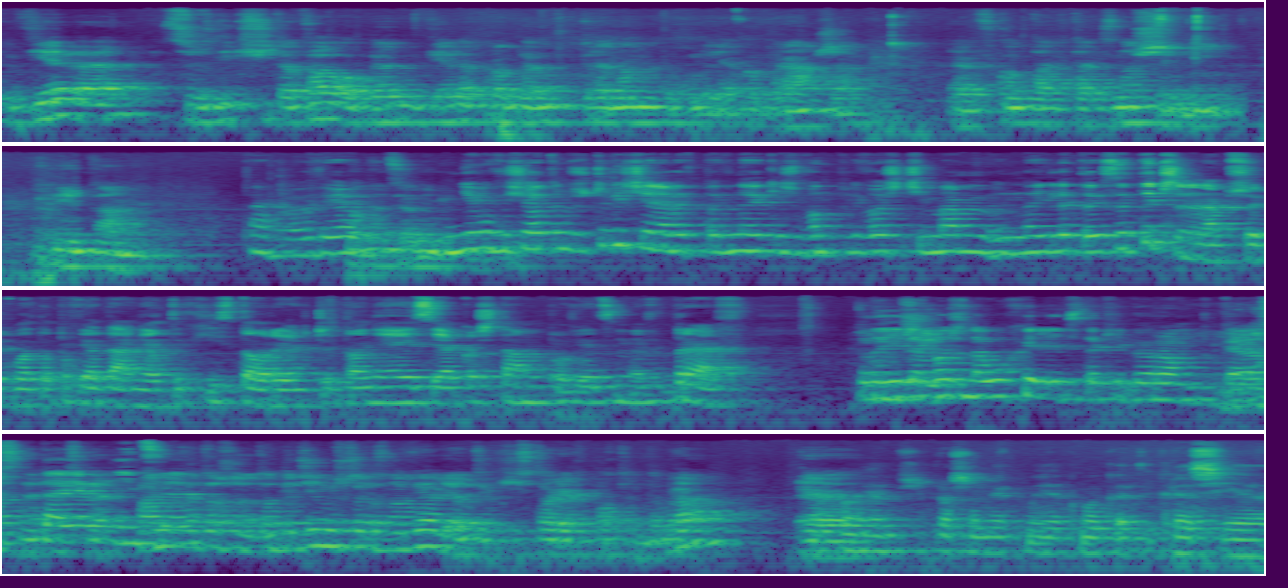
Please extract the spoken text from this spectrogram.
wiele, co zlikwidowałoby wiele problemów, które mamy w ogóle jako branża e, w kontaktach z naszymi klientami. Tak, nawet ja, nie mówi się o tym, rzeczywiście nawet pewne jakieś wątpliwości mam, na ile to jest etyczne na przykład opowiadanie o tych historiach, czy to nie jest jakoś tam powiedzmy wbrew. To ile się... można uchylić takiego rąbka jasne, tajemnicy. Panie Petrze, to będziemy jeszcze rozmawiali o tych historiach potem, dobra? Ja powiem, przepraszam, jak, jak mogę dygresję.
